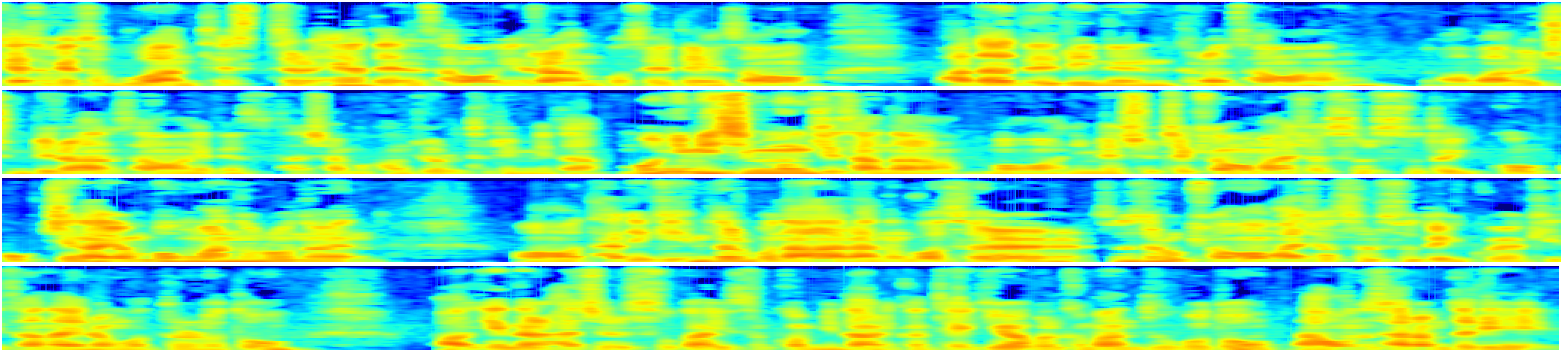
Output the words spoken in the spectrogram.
계속해서 무한 테스트를 해야 되는 상황이라는 것에 대해서 받아들이는 그런 상황, 어, 마음의 준비를 한 상황에 대해서 다시 한번 강조를 드립니다. 뭐 이미 신문 기사나 뭐 아니면 실제 경험하셨을 수도 있고 복지나 연봉만으로는 어, 다니기 힘들구나라는 것을 스스로 경험하셨을 수도 있고요. 기사나 이런 것들로도 확인을 하실 수가 있을 겁니다. 그러니까 대기업을 그만두고도 나온 사람들이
